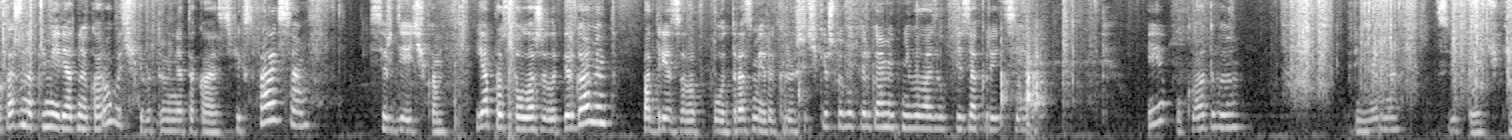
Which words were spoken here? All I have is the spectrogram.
Покажу на примере одной коробочки. Вот у меня такая с фикс прайса, сердечко. Я просто уложила пергамент подрезала под размеры крышечки, чтобы пергамент не вылазил при закрытии. И укладываю примерно цветочки.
